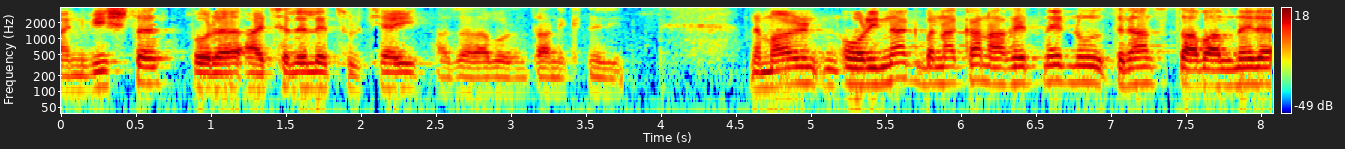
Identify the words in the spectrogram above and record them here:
այն վիշտը, որը այցելել է Թուրքիայի հազարավոր ընտանիքներին։ Նման օրինակ բնական աղետներն ու դրանց ծավալները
